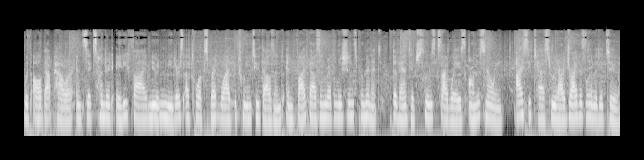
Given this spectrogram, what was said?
With all that power and 685 Newton meters of torque spread wide between 2000 and 5000 revolutions per minute, the Vantage slews sideways on the snowy, icy test route our drive is limited to.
